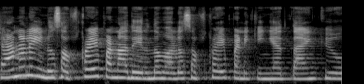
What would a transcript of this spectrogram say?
சேனலை இன்னும் சப்ஸ்கிரைப் பண்ணாத இருந்தால் முதல்ல சப்ஸ்கிரைப் பண்ணிக்கிங்க. தேங்க்யூ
